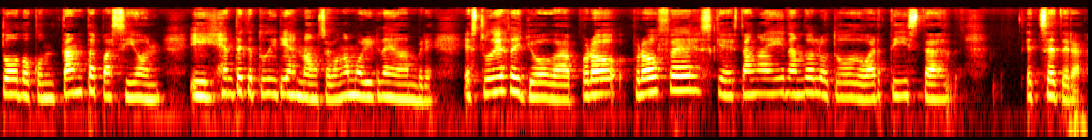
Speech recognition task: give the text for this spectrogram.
todo con tanta pasión y gente que tú dirías, no, se van a morir de hambre. Estudios de yoga, profes que están ahí dándolo todo, artistas, etcétera,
